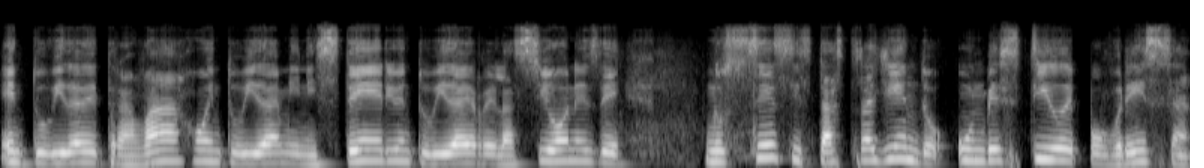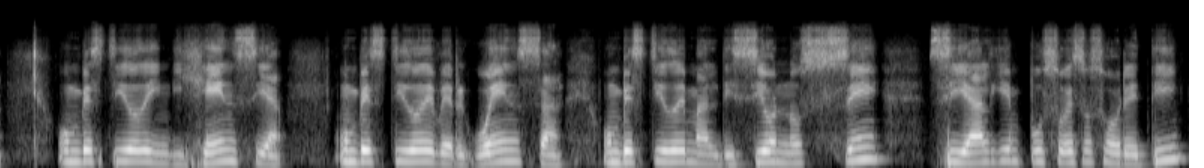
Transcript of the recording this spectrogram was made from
en tu vida de trabajo, en tu vida de ministerio, en tu vida de relaciones, de... No sé si estás trayendo un vestido de pobreza, un vestido de indigencia, un vestido de vergüenza, un vestido de maldición. No sé si alguien puso eso sobre ti.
